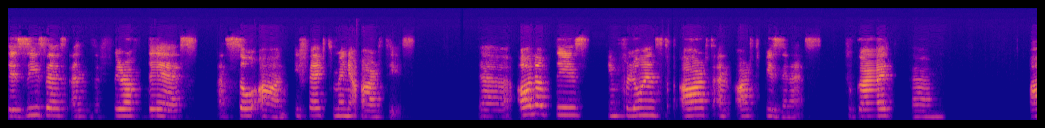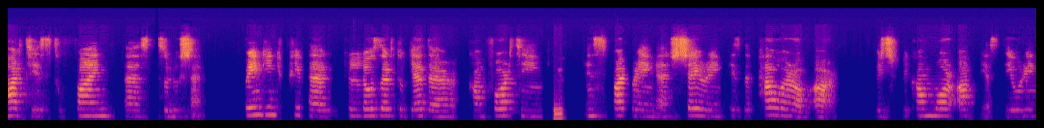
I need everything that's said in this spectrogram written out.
diseases, and the fear of death, and so on, affect many artists. Uh, all of these influence art and art business to guide um, artists to find a solution. Bringing people closer together, comforting, inspiring, and sharing is the power of art, which become more obvious during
